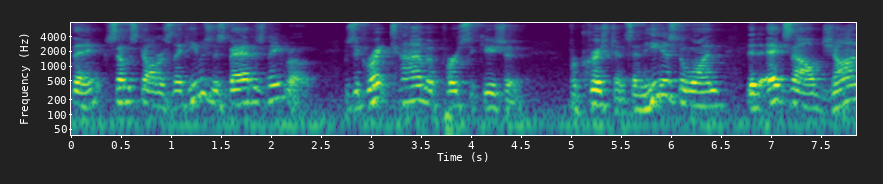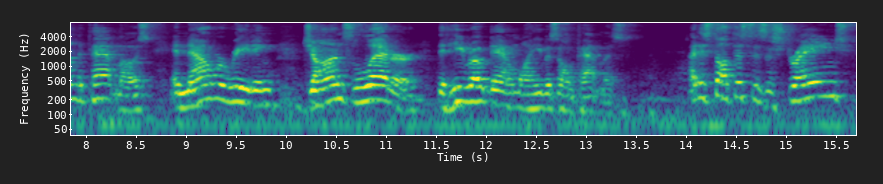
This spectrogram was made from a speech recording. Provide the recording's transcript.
think, some scholars think, he was as bad as Nero. It was a great time of persecution for Christians. And he is the one that exiled John to Patmos, and now we're reading John's letter that he wrote down while he was on Patmos. I just thought this is a strange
